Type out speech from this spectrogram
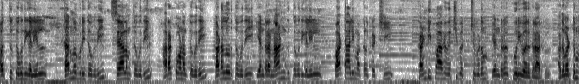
பத்து தொகுதிகளில் தருமபுரி தொகுதி சேலம் தொகுதி அரக்கோணம் தொகுதி கடலூர் தொகுதி என்ற நான்கு தொகுதிகளில் பாட்டாளி மக்கள் கட்சி கண்டிப்பாக வெற்றி பெற்றுவிடும் என்று கூறி வருகிறார்கள். அது மட்டும்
